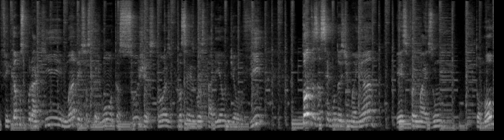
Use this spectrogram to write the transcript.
ficamos por aqui. Mandem suas perguntas, sugestões, o que vocês gostariam de ouvir. Todas as segundas de manhã esse foi mais um Tomou?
